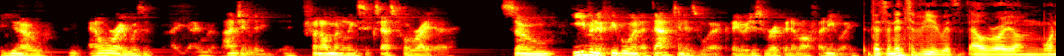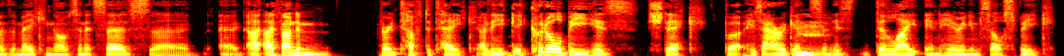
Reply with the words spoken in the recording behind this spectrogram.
you know Ellroy was, a, I I would imagine, a, a phenomenally successful writer. So even if people weren't adapting his work, they were just ripping him off anyway. There's an interview with Ellroy on one of the making ofs, and it says, uh, uh, I, I found him very tough to take. I think it, it could all be his shtick, but his arrogance Hmm. and his delight in hearing himself speak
